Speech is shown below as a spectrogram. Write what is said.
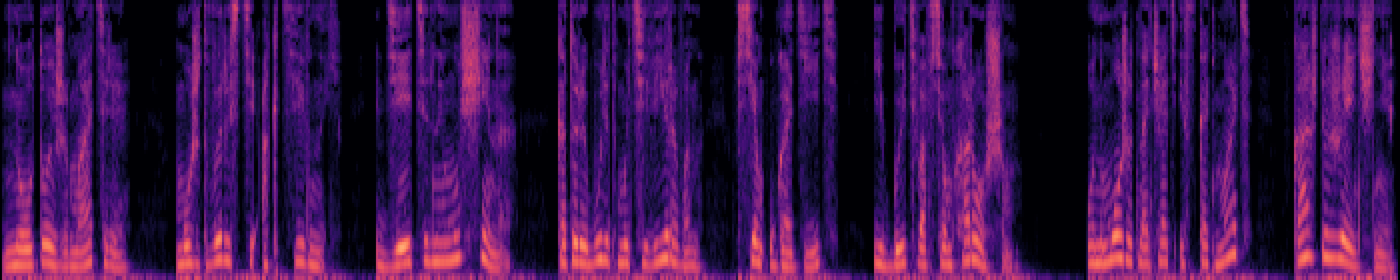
Но у той же матери может вырасти активный, деятельный мужчина, который будет мотивирован всем угодить и быть во всем хорошем. Он может начать искать мать в каждой женщине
